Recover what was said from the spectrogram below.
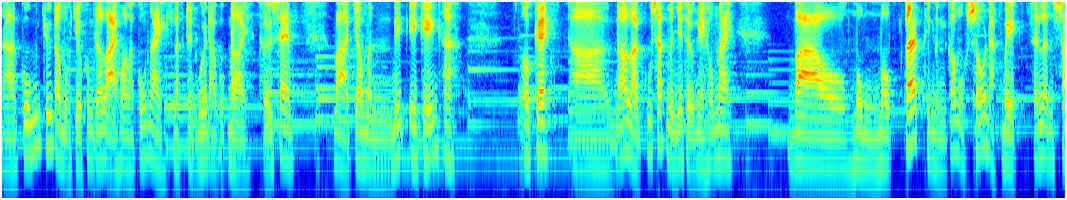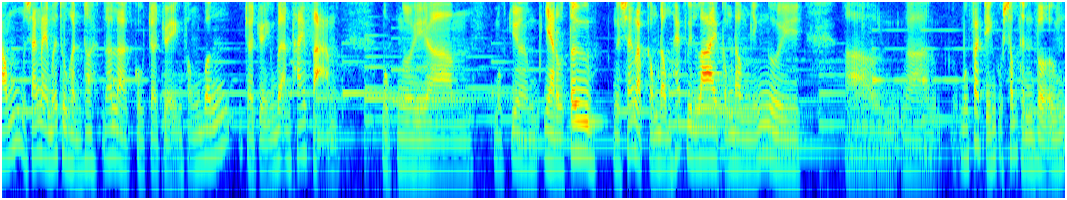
à, cuốn chuyến tàu một chiều không trở lại hoặc là cuốn này lập trình quỹ đạo cuộc đời. Thử xem và cho mình biết ý kiến ha. Ok à, đó là cuốn sách mình giới thiệu ngày hôm nay vào mùng 1 Tết thì mình có một số đặc biệt sẽ lên sóng. Sáng nay mới thu hình thôi. Đó là cuộc trò chuyện, phỏng vấn, trò chuyện với anh Thái Phạm, một người một ờ, nhà đầu tư, người sáng lập cộng đồng Happy Life, cộng đồng những người ờ, ờ, muốn phát triển cuộc sống thịnh vượng.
